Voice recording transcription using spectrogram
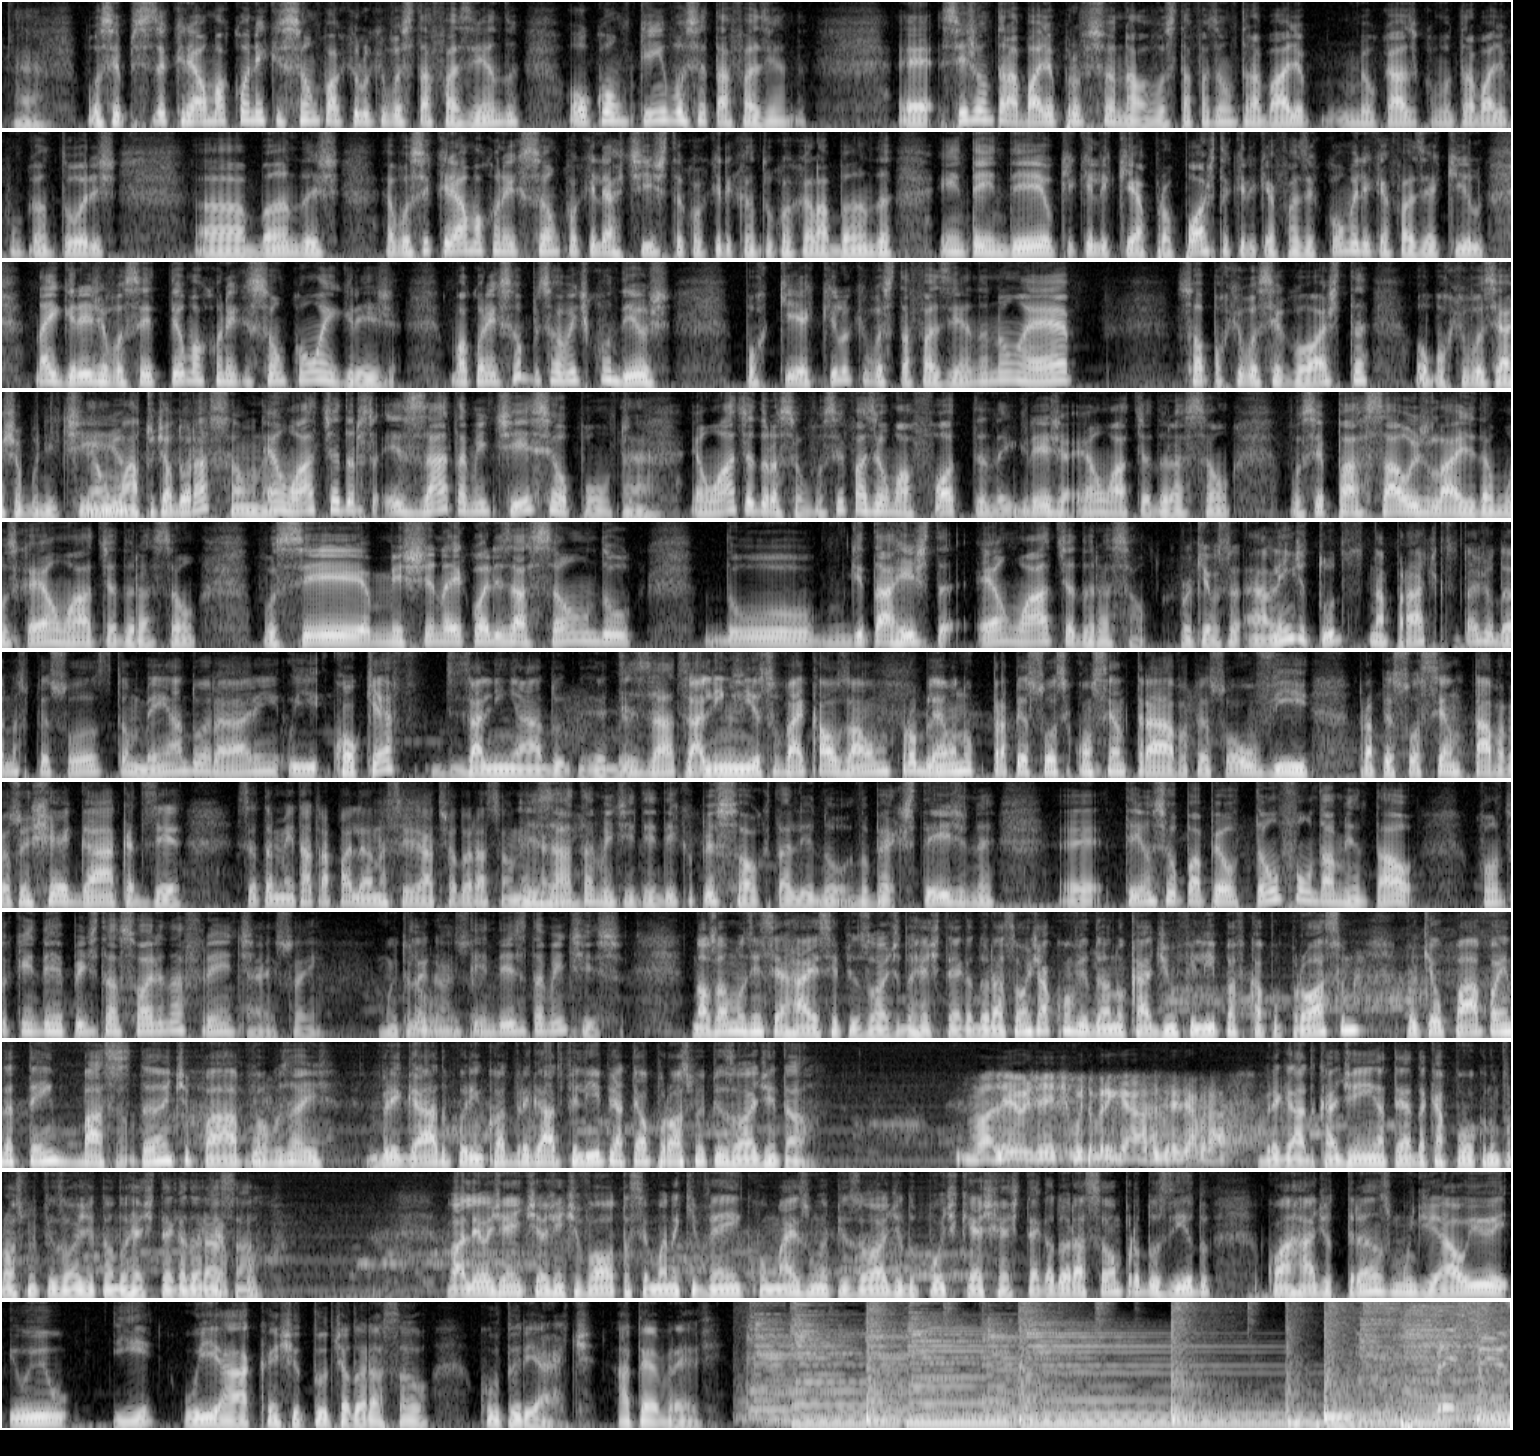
É. Você precisa criar uma conexão com aquilo que você está fazendo ou com quem você está fazendo é, seja um trabalho profissional. Você está fazendo um trabalho, no meu caso, como eu trabalho com cantores, uh, bandas, é você criar uma conexão com aquele artista, com aquele cantor, com aquela banda, entender o que, que ele quer, a proposta que ele quer fazer, como ele quer fazer aquilo. Na igreja, você ter uma conexão com a igreja, uma conexão principalmente com Deus, porque aquilo que você está fazendo não é só porque você gosta ou porque você acha bonitinho. É um ato de adoração, né? É um ato de adoração. Exatamente esse é o ponto. É. é. um ato de adoração. Você fazer uma foto dentro da igreja é um ato de adoração. Você passar o slide da música é um ato de adoração. Você mexer na equalização do, do guitarrista é um ato de adoração. Porque você, além de tudo, na prática, você está ajudando as pessoas também a adorarem. E qualquer desalinhado, eh, desalinho nisso vai causar um problema para a pessoa se concentrar, para a pessoa ouvir, para a pessoa sentar, para a pessoa enxergar. Quer dizer, você também está atrapalhando esse ato de adoração, né? Exatamente, entender que o pessoal que está ali no, no backstage, né, é, tem o seu papel tão fundamental quanto quem de repente está só ali na frente. É isso aí. Muito então, legal isso. Entender exatamente isso. Nós vamos encerrar esse episódio do Hashtag Adoração já convidando o Cadinho Felipe para ficar pro próximo, porque o papo ainda tem bastante papo. Vamos aí. Obrigado por enquanto. Obrigado, Felipe. E até o próximo episódio, então. Valeu, gente. Muito obrigado. Um grande abraço. Obrigado, Cadinho. Até daqui a pouco no próximo episódio, então, do Hashtag Adoração. Valeu, gente. A gente volta semana que vem com mais um episódio do podcast Hashtag Adoração, produzido com a Rádio Transmundial e, e, e e o IACA, Instituto de Adoração, Cultura e Arte. Até breve. Preciso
